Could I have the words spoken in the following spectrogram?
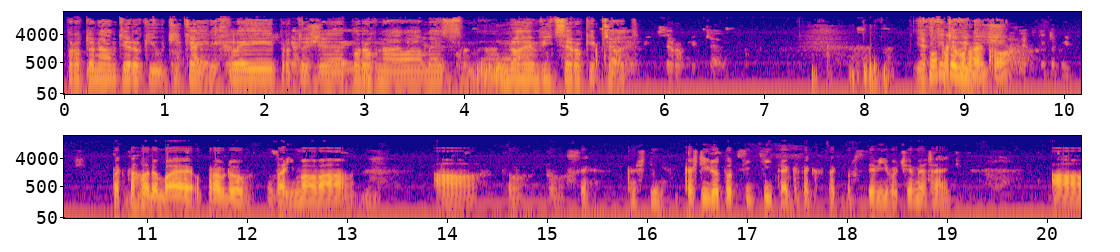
Proto nám ty roky utíkají rychleji, protože porovnáváme s mnohem více roky před. Jak no, ty to vidíš? To, tak tahle doba je opravdu zajímavá a to, to asi každý, každý, kdo to cítí, tak, tak, tak prostě ví, o čem je řeč. A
